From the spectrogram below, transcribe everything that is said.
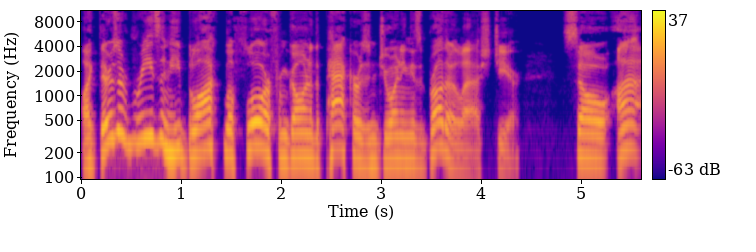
Like there's a reason he blocked LaFleur from going to the Packers and joining his brother last year. So, uh,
